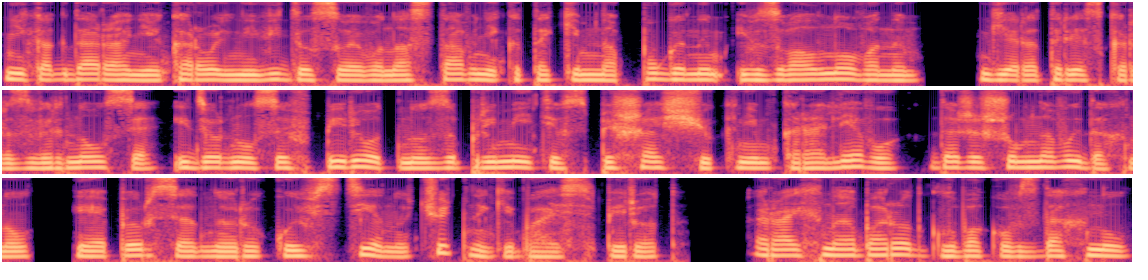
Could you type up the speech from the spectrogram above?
Никогда ранее король не видел своего наставника таким напуганным и взволнованным. Герат резко развернулся и дернулся вперед, но, заприметив спешащую к ним королеву, даже шумно выдохнул и оперся одной рукой в стену, чуть нагибаясь вперед. Райх, наоборот, глубоко вздохнул,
